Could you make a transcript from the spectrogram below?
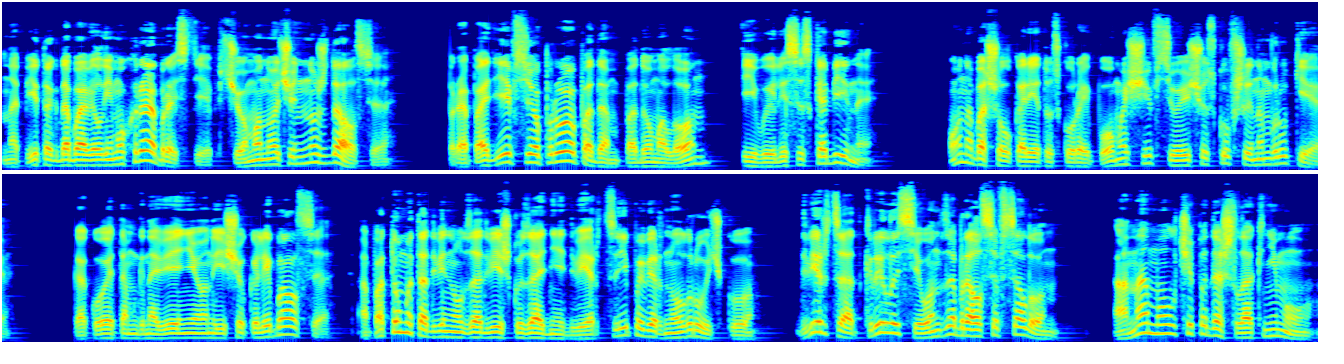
Напиток добавил ему храбрости, в чем он очень нуждался. «Пропади все пропадом», — подумал он и вылез из кабины. Он обошел карету скорой помощи, все еще с кувшином в руке. Какое-то мгновение он еще колебался, а потом отодвинул задвижку задней дверцы и повернул ручку. Дверца открылась, и он забрался в салон. Она молча подошла к нему.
